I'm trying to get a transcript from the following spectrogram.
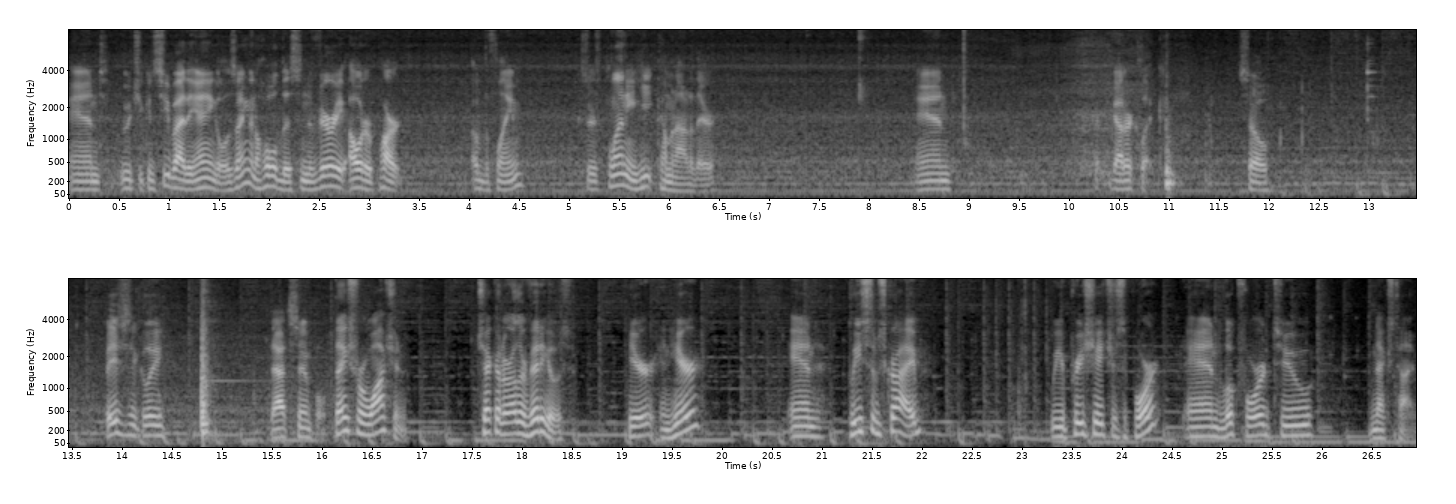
And what you can see by the angle is I'm going to hold this in the very outer part of the flame, because there's plenty of heat coming out of there. And got our click. So basically, that's simple. Thanks for watching. Check out our other videos here and here. And please subscribe. We appreciate your support and look forward to next time.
